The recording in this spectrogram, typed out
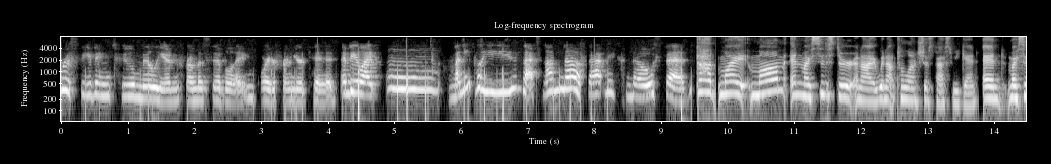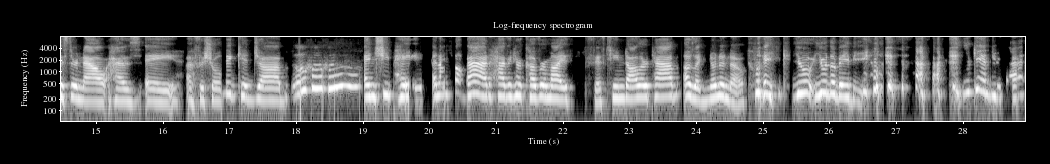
receiving 2 million from a sibling or from your kid and be like, mm, money please. That's not enough. That makes no sense. God, my mom and my sister and I went out to lunch this past weekend, and my sister now has a official big kid job. Ooh-hoo-hoo. And she paid, and I felt bad having her cover my $15 tab. I was like, no, no, no. Like you you're the baby. you can't do that.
